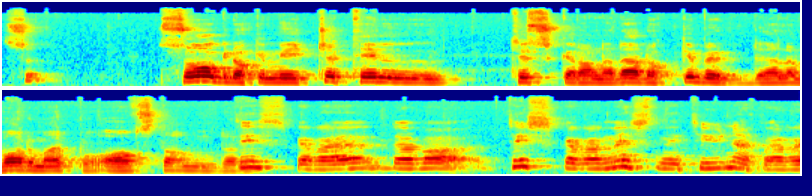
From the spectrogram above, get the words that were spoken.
Så, så dere mye til tyskerne der dere bodde, eller var det mer på avstand? Tyskere, det var tyskere nesten i tunet hver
